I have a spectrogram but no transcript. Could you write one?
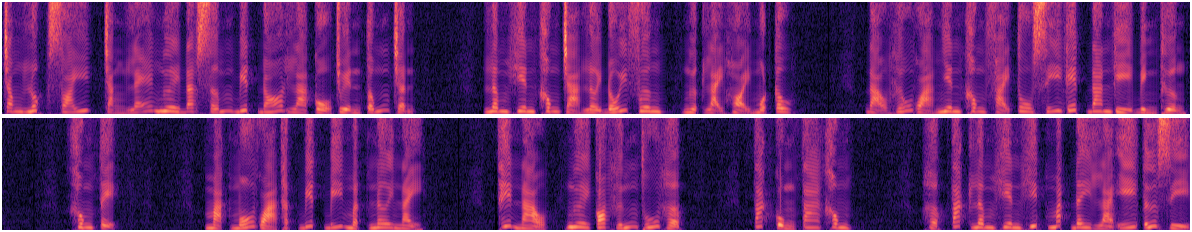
Trong lúc xoáy, chẳng lẽ ngươi đã sớm biết đó là cổ truyền tống trận. Lâm Hiên không trả lời đối phương, ngược lại hỏi một câu. Đạo hữu quả nhiên không phải tu sĩ kết đan kỳ bình thường. Không tệ. Mạc mố quả thật biết bí mật nơi này. Thế nào, ngươi có hứng thú hợp? Tác cùng ta không? Hợp tác Lâm Hiên híp mắt đây là ý tứ gì?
